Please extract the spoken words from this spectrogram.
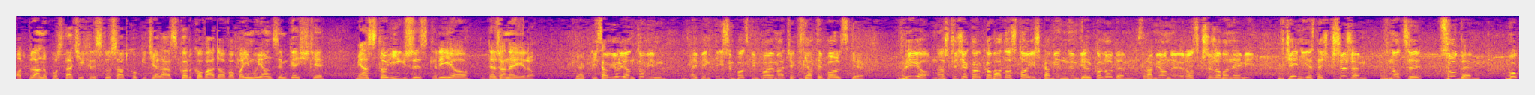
od planu postaci Chrystusa Odkupiciela z Corcovado w obejmującym geście miasto Igrzysk Rio de Janeiro. Jak pisał Julian Tuwim w najpiękniejszym polskim poemacie Kwiaty Polskie. W Rio na szczycie Corcovado stoisz kamiennym wielkoludem, zramiony rozkrzyżowanymi. W dzień jesteś krzyżem, w nocy cudem. Bóg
